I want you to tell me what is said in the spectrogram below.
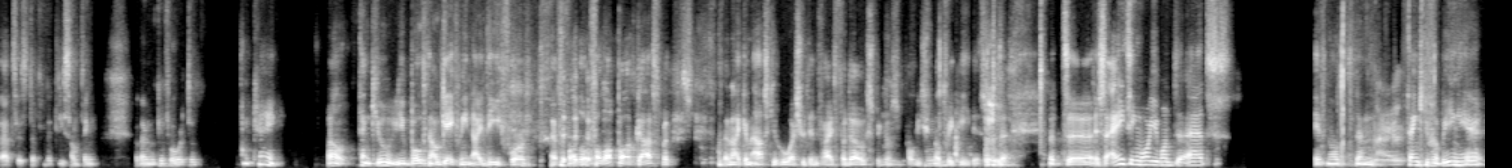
that is definitely something that I'm looking forward to. Okay. Well, thank you. You both now gave me an idea for a follow follow up podcast, but then I can ask you who I should invite for those because probably should not repeat this. But, uh, but uh, is there anything more you want to add? If not, then thank you for being here.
